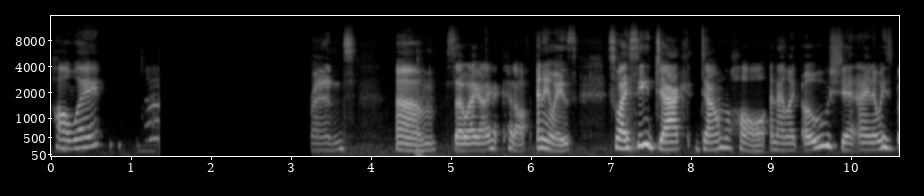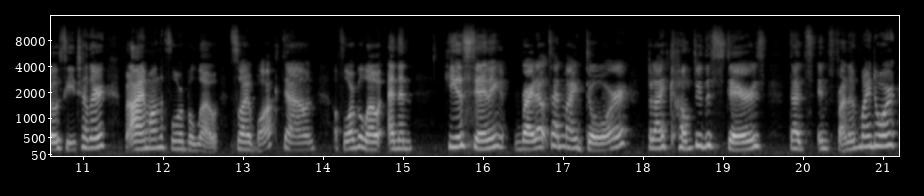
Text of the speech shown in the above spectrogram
hallway friend. Um, so I got cut off. Anyways, so I see Jack down the hall and I'm like, oh shit. And I know we both see each other, but I'm on the floor below. So I walk down a floor below and then he is standing right outside my door, but I come through the stairs that's in front of my door.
